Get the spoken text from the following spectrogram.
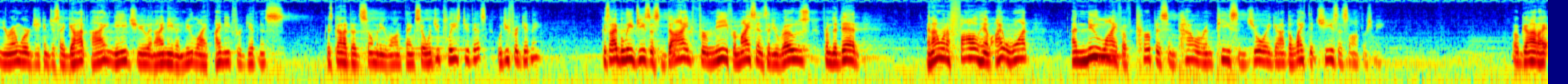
In your own words, you can just say, God, I need you and I need a new life. I need forgiveness. Because, God, I've done so many wrong things. So, would you please do this? Would you forgive me? Because I believe Jesus died for me, for my sins, that He rose from the dead. And I want to follow Him. I want a new life of purpose and power and peace and joy, God, the life that Jesus offers me. Oh, God, I,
